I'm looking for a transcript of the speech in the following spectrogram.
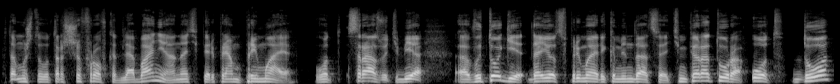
Потому что вот расшифровка для бани, она теперь прям прямая. Вот сразу тебе э, в итоге дается прямая рекомендация. Температура от до,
